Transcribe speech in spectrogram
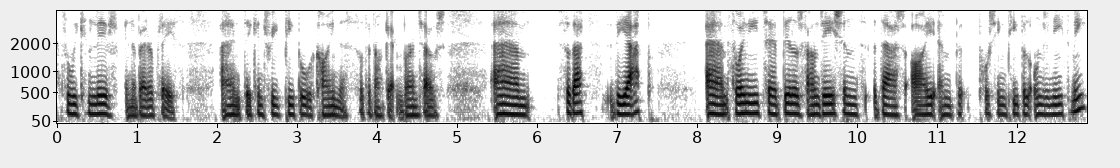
So we can live in a better place and they can treat people with kindness so they're not getting burnt out. Um, so that's the app. Um, so I need to build foundations that I am p- putting people underneath me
